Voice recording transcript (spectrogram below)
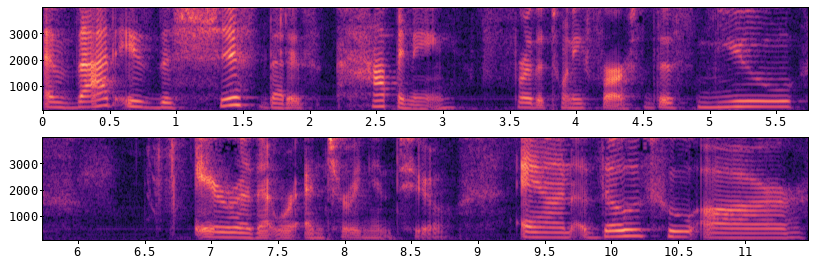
And that is the shift that is happening for the 21st, this new era that we're entering into. And those who are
